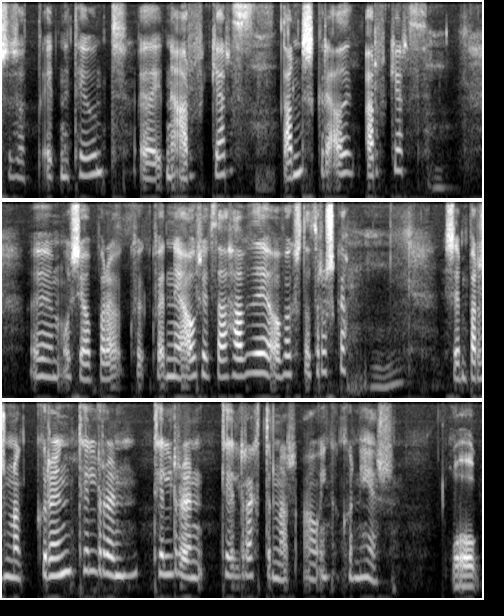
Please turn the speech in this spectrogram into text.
sem sagt, einni tegund eða einni arfgerð, danskri arfgerð um, og sjá bara hve- hvernig áhrif það hafði á vöxt og þroska sem bara svona grunn tilraun, tilraun til rektunar á yngan hér. og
